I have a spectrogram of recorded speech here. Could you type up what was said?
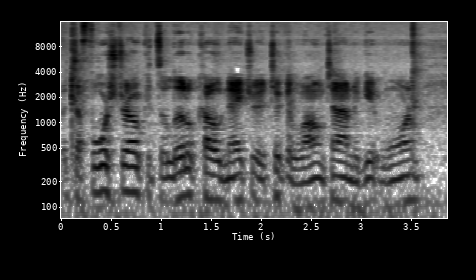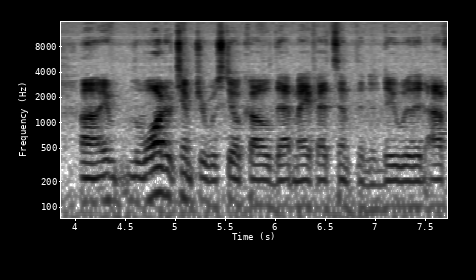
It's a four-stroke. It's a little cold nature. It took a long time to get warm. Uh, it, the water temperature was still cold. That may have had something to do with it. I've,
